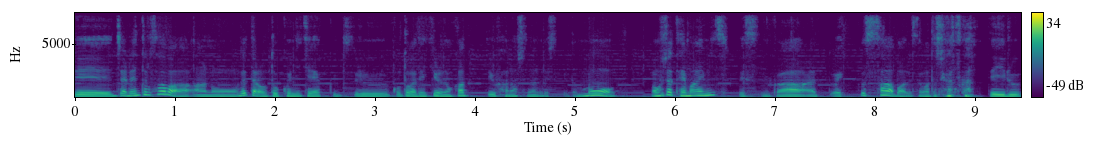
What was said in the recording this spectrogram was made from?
で、じゃあレンタルサーバー、あの、出たらお得に契約することができるのかっていう話なんですけども、まあ、こちら手前ミスですが、えっと、X サーバーですね。私が使っている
